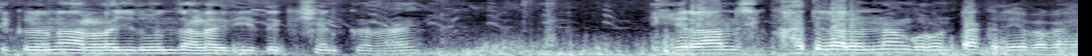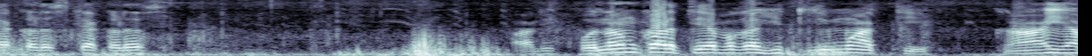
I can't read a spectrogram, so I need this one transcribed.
तिकडं नारळाची दोन झाड आहेत. इथं शेणकर आहे. हे रान खत घालून नांगरून टाकले बघा ह्याकडंच त्याकडंच आणि पनम काढते बघा हिथली माती. काय या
